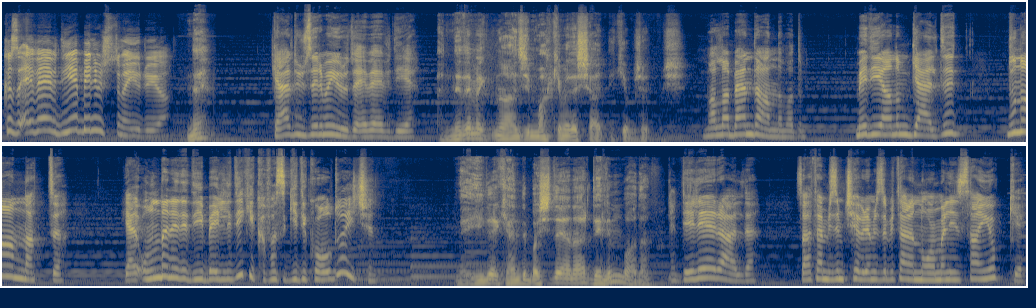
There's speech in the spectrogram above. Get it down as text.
Kız ev ev diye benim üstüme yürüyor. Ne? Geldi üzerime yürüdü ev ev diye. Ne demek Naci mahkemede şahitlik yapacakmış? Vallahi ben de anlamadım. Medya Hanım geldi, bunu anlattı. Yani onun da ne dediği belli değil ki kafası gidik olduğu için. Ne iyi de kendi başı da yanar. Deli mi bu adam? E, Deli herhalde. Zaten bizim çevremizde bir tane normal insan yok ki.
